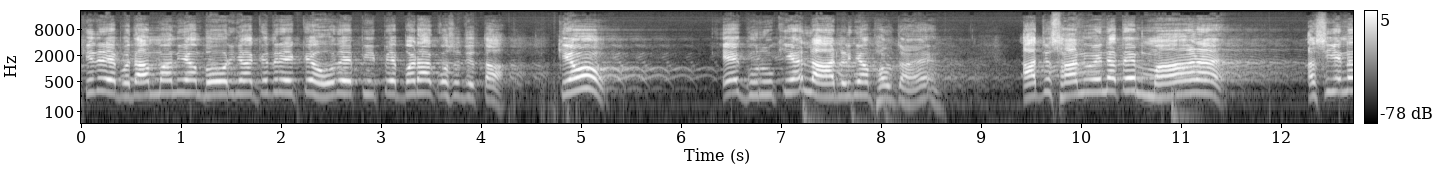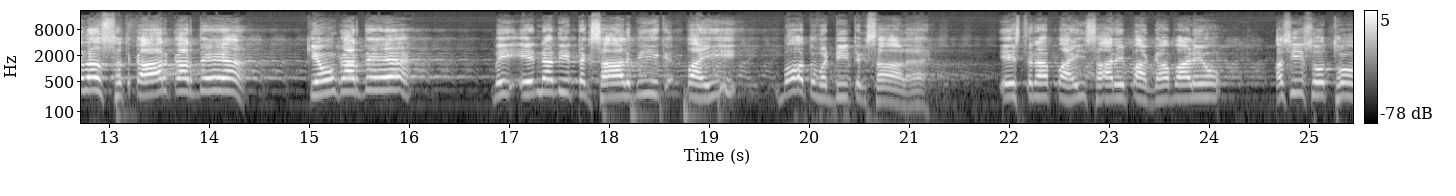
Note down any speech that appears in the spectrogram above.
ਕਿਧਰੇ ਬਦਾਮਾਂ ਦੀਆਂ ਬੋਰੀਆਂ, ਕਿਧਰੇ ਘਿਓ ਦੇ ਪੀਪੇ, ਬੜਾ ਕੁਛ ਦਿੱਤਾ। ਕਿਉਂ? ਇਹ ਗੁਰੂ ਕੀਆਂ ਲਾਡਲੀਆਂ ਫੌਜਾਂ ਐ। ਅੱਜ ਸਾਨੂੰ ਇਹਨਾਂ ਤੇ ਮਾਣ ਹੈ ਅਸੀਂ ਇਹਨਾਂ ਦਾ ਸਤਿਕਾਰ ਕਰਦੇ ਆ। ਕਿਉਂ ਕਰਦੇ ਆ? ਬਈ ਇਹਨਾਂ ਦੀ ਟਕਸਾਲ ਵੀ ਇੱਕ ਭਾਈ ਬਹੁਤ ਵੱਡੀ ਟਕਸਾਲ ਹੈ ਇਸ ਤਰ੍ਹਾਂ ਭਾਈ ਸਾਰੇ ਭਾਗਾਂ ਵਾਲਿਓ, ਅਸੀਂ ਸੋਥੋਂ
